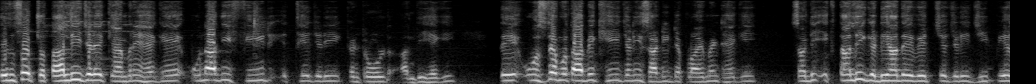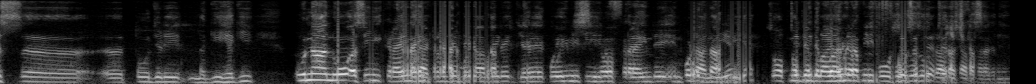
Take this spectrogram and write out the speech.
344 ਜਿਹੜੇ ਕੈਮਰੇ ਹੈਗੇ ਉਹਨਾਂ ਦੀ ਫੀਡ ਇੱਥੇ ਜਿਹੜੀ ਕੰਟਰੋਲਡ ਆਂਦੀ ਹੈਗੀ ਤੇ ਉਸ ਦੇ ਮੁਤਾਬਿਕ ਹੀ ਜਿਹੜੀ ਸਾਡੀ ਡਿਪਲੋਇਮੈਂਟ ਹੈਗੀ ਸਾਡੀ 41 ਗੱਡੀਆਂ ਦੇ ਵਿੱਚ ਜਿਹੜੀ ਜੀਪੀਐਸ ਤੋਂ ਜਿਹੜੀ ਲੱਗੀ ਹੈਗੀ ਉਹਨਾਂ ਨੂੰ ਅਸੀਂ ਕ੍ਰਾਈਮ ਪੈਟਰਨ ਦੇ ਮੁਤਾਬਿਕ ਜਿਹੜੇ ਕੋਈ ਵੀ ਸੀਨ ਆਫ ਕ੍ਰਾਈਮ ਦੇ ਇਨਪੁਟ ਆਉਂਦੀ ਹੈ ਸੋ ਆਪਣੀ ਡਿਪਲੋਇਮੈਂਟ ਆਪਣੀ ਫੋਰਸਸ ਉੱਤੇ ਰਸ਼ ਕਰ ਸਕਦੇ ਹਾਂ।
